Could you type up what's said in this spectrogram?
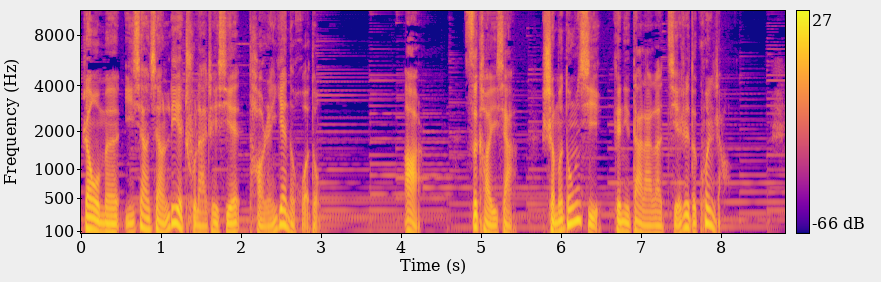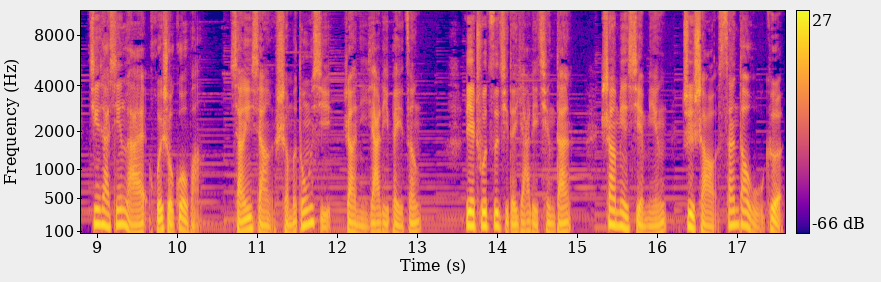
让我们一项项列出来这些讨人厌的活动。二，思考一下什么东西给你带来了节日的困扰，静下心来回首过往。想一想，什么东西让你压力倍增？列出自己的压力清单，上面写明至少三到五个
